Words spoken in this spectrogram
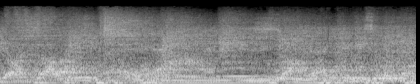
You're so easy. Not that easy.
